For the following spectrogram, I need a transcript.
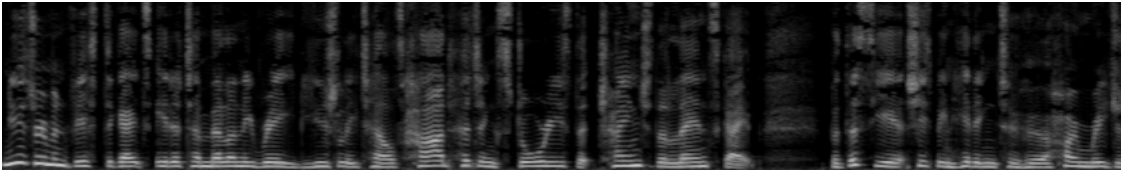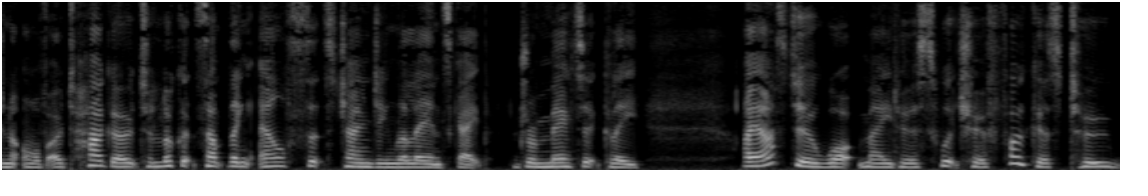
Newsroom Investigates editor Melanie Reid usually tells hard hitting stories that change the landscape. But this year, she's been heading to her home region of Otago to look at something else that's changing the landscape dramatically. I asked her what made her switch her focus to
